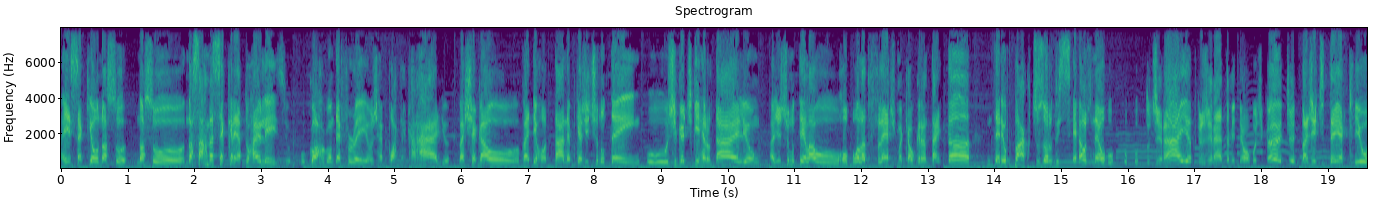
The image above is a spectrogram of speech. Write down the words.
Esse aqui é o nosso, nosso nossa arma secreta, o raio laser. O Gorgon Death Ray. É uns repórter, caralho, vai chegar o... vai derrotar, né? Porque a gente não tem o Gigante Guerreiro Dylion, a gente não tem lá o robô lá do Flashman, que é o Grand Titan, o Paco Tesouro dos Céus, né? O, o do Jiraiya, porque o Jiraiya também tem um robô gigante. A gente tem aqui o,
